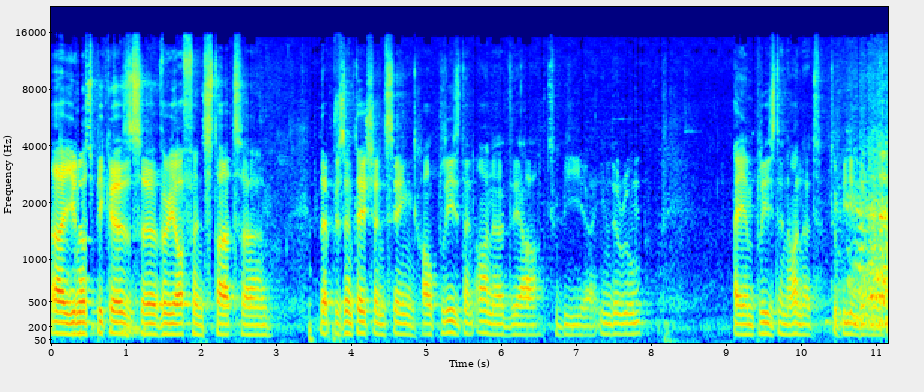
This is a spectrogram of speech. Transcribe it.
Uh, you know, speakers uh, very often start uh, their presentation saying how pleased and honored they are to be uh, in the room. I am pleased and honored to be in the room.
